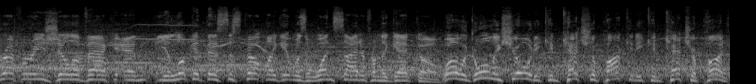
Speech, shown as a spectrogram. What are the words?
Referee Gilles and you look at this, this felt like it was one-sided from the get-go. Well, the goalie showed he can catch the puck and he can catch a punch.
